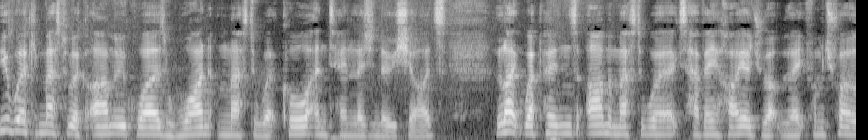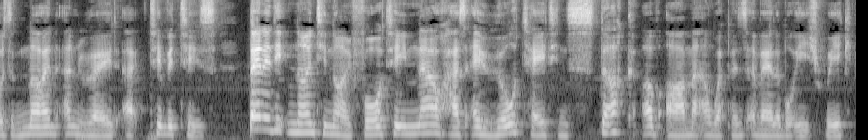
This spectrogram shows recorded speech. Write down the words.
Reworking Masterwork armor requires one Masterwork core and 10 legendary shards. Like weapons, Armor Masterworks have a higher drop rate from Trials of 9 and raid activities. Benedict 99-40 now has a rotating stock of armor and weapons available each week.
